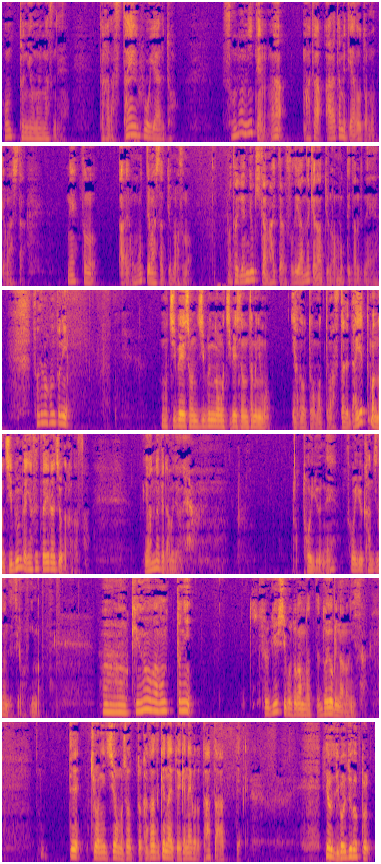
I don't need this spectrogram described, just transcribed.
本当に思いますね。だからスタイフをやると。その2点は、また改めてやろうと思ってました。ね、その、あ、思ってましたっていうのはその、また減量期間が入ったらそれやんなきゃなっていうのは思っていたんでね。それは本当に、モチベーション、自分のモチベーションのためにもやろうと思ってます。だってダイエットマンの自分が痩せたいラジオだからさ、やんなきゃダメだよね。というね、そういう感じなんですよ、今。あー昨日は本当に、すげえ仕事頑張って土曜日なのにさ、今日日曜もちょっと片付けないといけないこと多々あって。4時56分。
